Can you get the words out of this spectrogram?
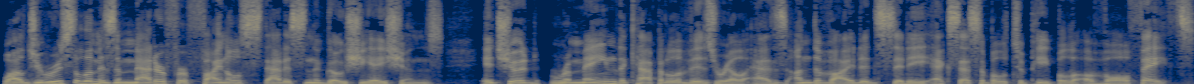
While Jerusalem is a matter for final status negotiations, it should remain the capital of Israel as undivided city accessible to people of all faiths.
